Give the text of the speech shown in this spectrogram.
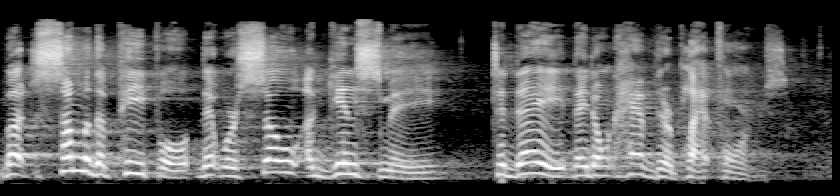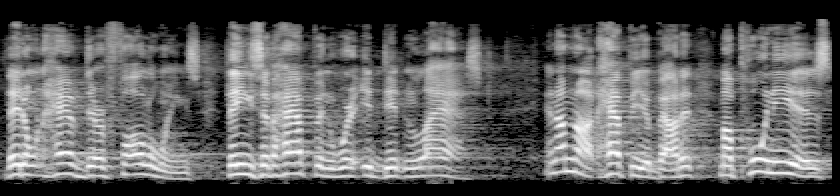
But some of the people that were so against me, today they don't have their platforms. They don't have their followings. Things have happened where it didn't last. And I'm not happy about it. My point is,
